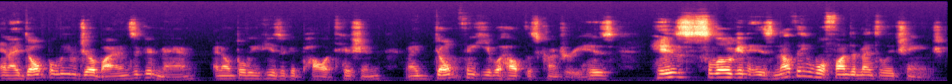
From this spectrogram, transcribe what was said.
And I don't believe Joe Biden's a good man. I don't believe he's a good politician. And I don't think he will help this country. His, his slogan is nothing will fundamentally change.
